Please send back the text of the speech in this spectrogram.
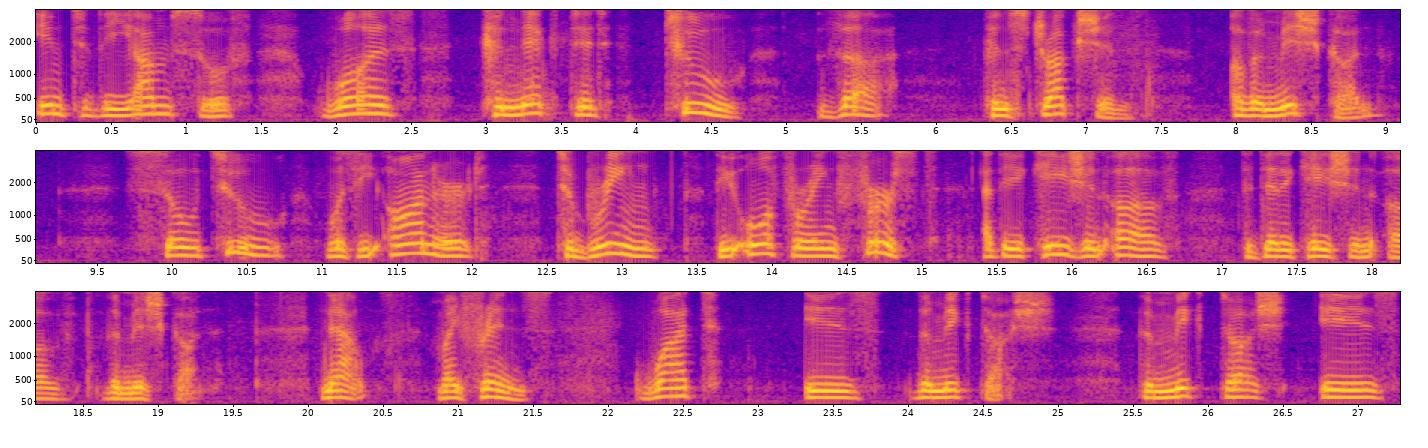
into the Yamsuf was connected to the construction of a Mishkan, so too was he honored to bring the offering first at the occasion of the dedication of the Mishkan. Now, my friends, what is the Mikdash? The Mikdash is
